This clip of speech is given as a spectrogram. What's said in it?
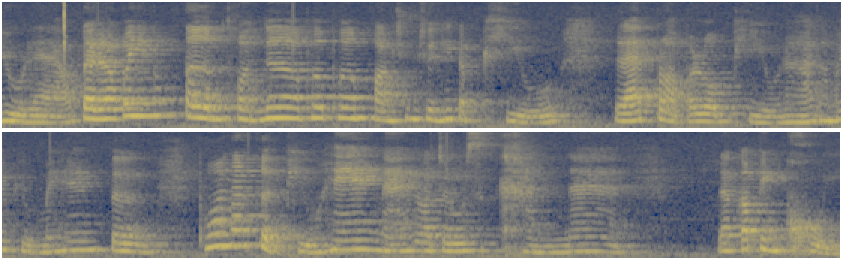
อยู่แล้ว แต่เราก็ยังต้องเติมโทนเนอร์เพื่อเพิ่มความชุ่มชื้นให้กับผิว และปลอบประโลมผิวนะคะทำให้ผิวไม่แห้งตึง เพราะว่าถ้าเกิดผิวแห้งนะ เราจะรู้สึกคันหน้า แล้วก็เป็นขุย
